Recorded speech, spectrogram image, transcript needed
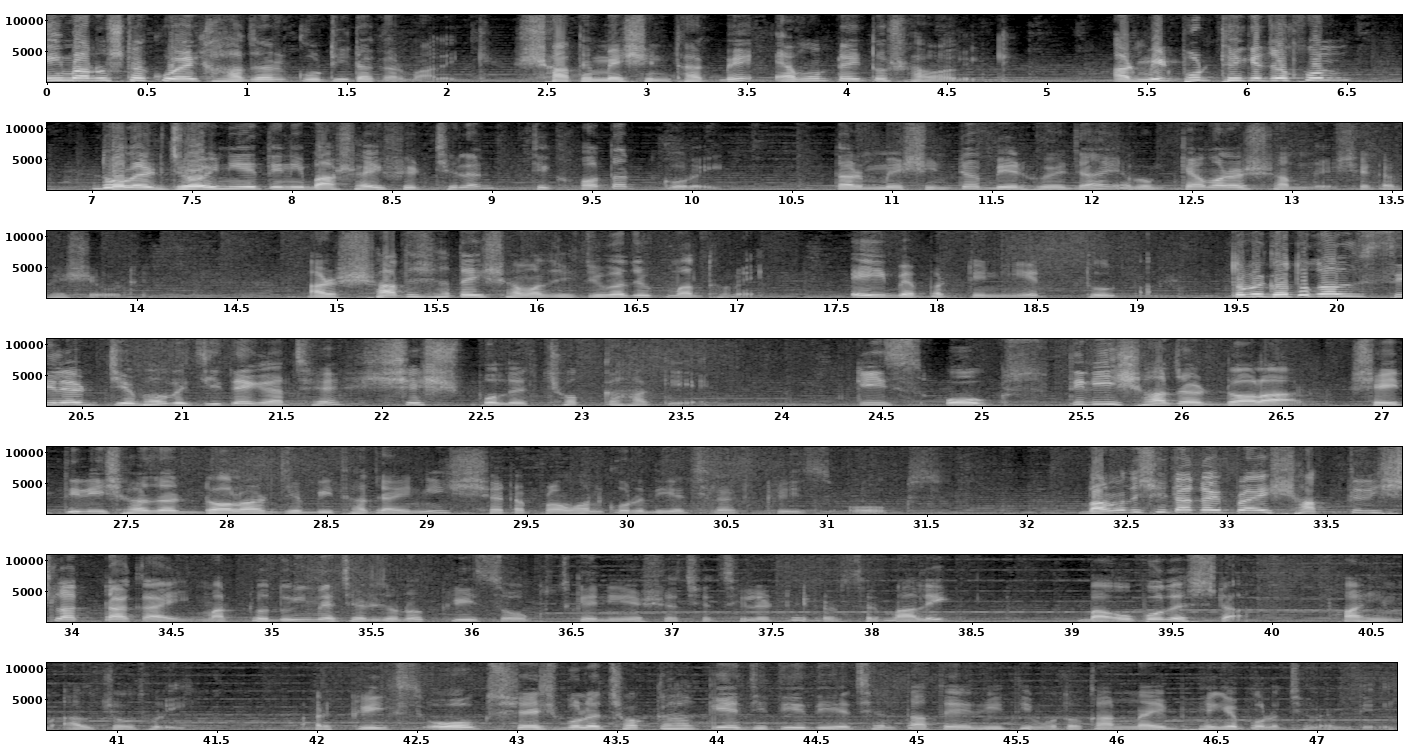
এই মানুষটা কয়েক হাজার কোটি টাকার মালিক। সাথে মেশিন থাকবে, এমনটাই তো স্বাভাবিক। আর মিরপুর থেকে যখন দলের জয় নিয়ে তিনি বাসায় ফিরছিলেন, ঠিক হঠাৎ করেই তার মেশিনটা বের হয়ে যায় এবং ক্যামেরার সামনে সেটা ভেসে ওঠে। আর সাথে সাথেই সামাজিক যোগাযোগ মাধ্যমে এই ব্যাপারটি নিয়ে তোলপাড়। তবে গতকাল সিলেট যেভাবে জিতে গেছে, শেষ বলে ছক্কা হাঁকিয়ে, কিস ওক্স, তিরিশ হাজার ডলার সেই তিরিশ হাজার ডলার যে বৃথা যায়নি সেটা প্রমাণ করে দিয়েছিলেন ক্রিস ওক্স। বাংলাদেশি টাকায় প্রায় সাতত্রিশ লাখ টাকায় মাত্র দুই ম্যাচের জন্য ক্রিস ওক্সকে নিয়ে এসেছে সিলেট রাইডার্সের মালিক বা উপদেষ্টা ফাহিম আল চৌধুরী আর ক্রিস ওক্স শেষ বলে ছক্কা হাঁকিয়ে জিতিয়ে দিয়েছেন, তাতে রীতিমতো কান্নায় ভেঙে পড়েছিলেন তিনি।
